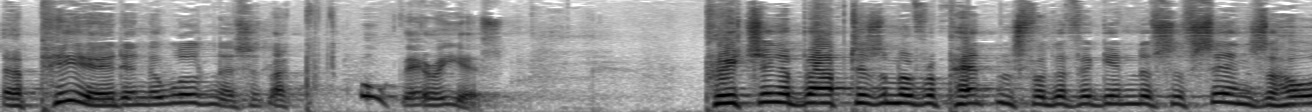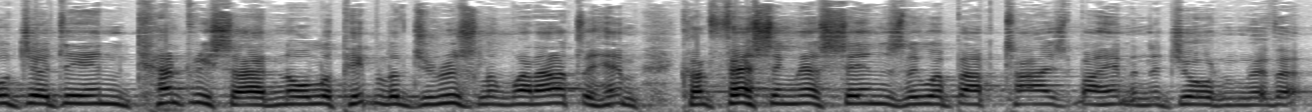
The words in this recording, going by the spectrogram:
appeared in the wilderness. It's like, oh, there he is. Preaching a baptism of repentance for the forgiveness of sins. The whole Judean countryside and all the people of Jerusalem went out to him, confessing their sins. They were baptized by him in the Jordan River.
